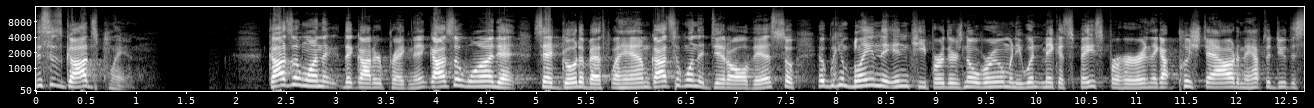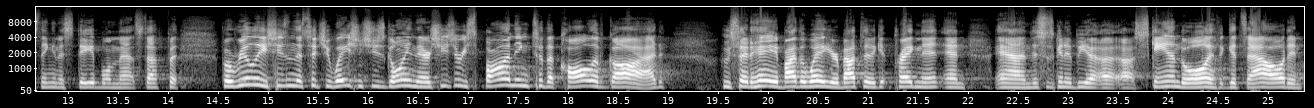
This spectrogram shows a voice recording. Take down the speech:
This is God's plan. God's the one that, that got her pregnant. God's the one that said, go to Bethlehem. God's the one that did all this. So we can blame the innkeeper. There's no room and he wouldn't make a space for her. And they got pushed out and they have to do this thing in a stable and that stuff. But, but really, she's in the situation. She's going there. She's responding to the call of God who said, Hey, by the way, you're about to get pregnant, and, and this is going to be a, a, scandal if it gets out, and,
